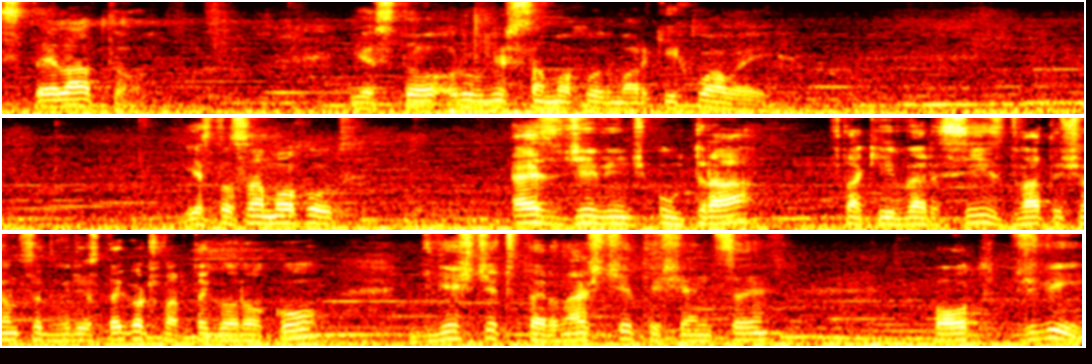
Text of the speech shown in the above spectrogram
Stelato. Jest to również samochód marki Huawei. Jest to samochód S9 Ultra w takiej wersji z 2024 roku 214 tysięcy pod drzwi,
